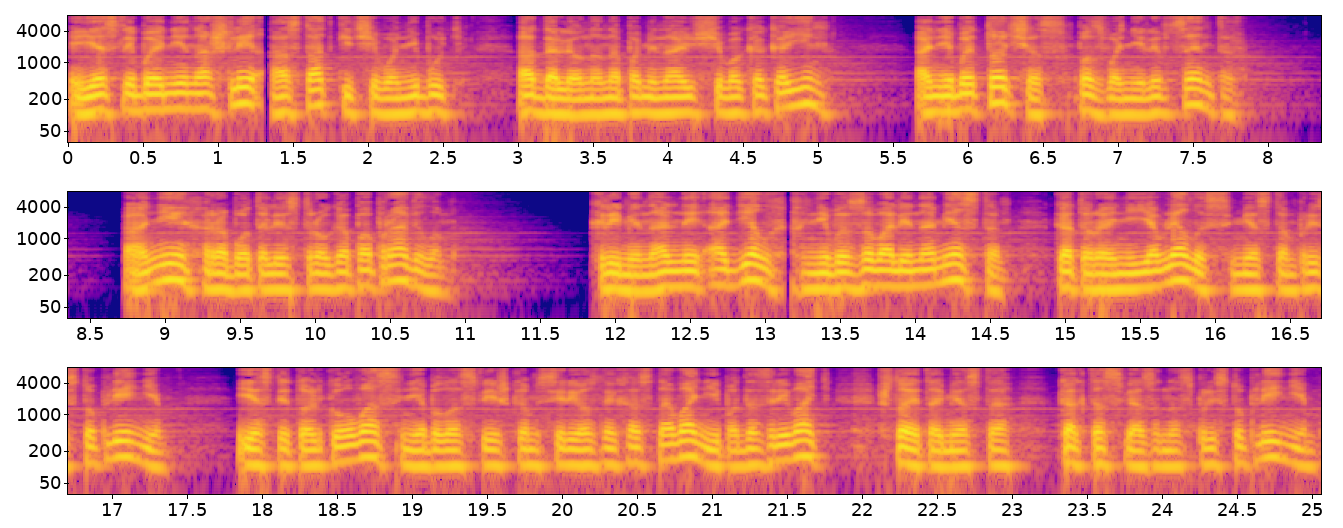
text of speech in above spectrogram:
Если бы они нашли остатки чего-нибудь, отдаленно напоминающего кокаин, они бы тотчас позвонили в центр. Они работали строго по правилам. Криминальный отдел не вызывали на место, которое не являлось местом преступления, если только у вас не было слишком серьезных оснований подозревать, что это место как-то связано с преступлением.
